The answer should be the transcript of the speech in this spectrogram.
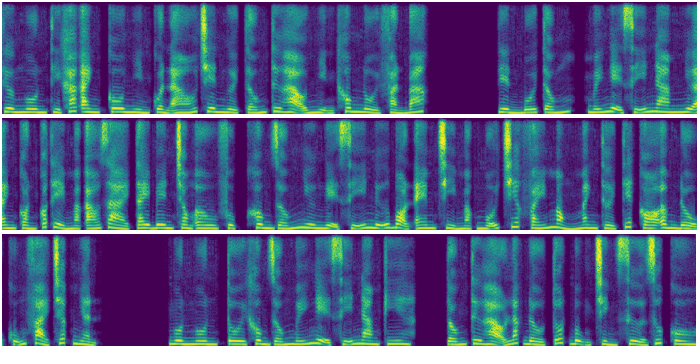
Thương ngôn thì khác anh cô nhìn quần áo trên người Tống Tư Hạo nhịn không nổi phản bác. Tiền bối tống, mấy nghệ sĩ nam như anh còn có thể mặc áo dài tay bên trong âu phục không giống như nghệ sĩ nữ bọn em chỉ mặc mỗi chiếc váy mỏng manh thời tiết có âm độ cũng phải chấp nhận. Ngôn ngôn tôi không giống mấy nghệ sĩ nam kia. Tống tư hạo lắc đầu tốt bụng chỉnh sửa giúp cô.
